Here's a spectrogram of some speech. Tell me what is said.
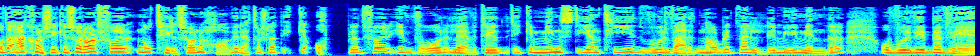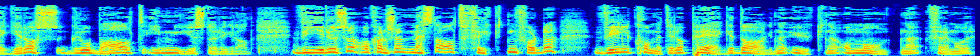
Og det er kanskje ikke så rart, for noe tilsvarende har vi rett og slett ikke opplevd før i vår levetid, ikke minst i en tid hvor verden har blitt veldig mye mindre, og hvor vi beveger oss globalt i mye større grad. Viruset, og kanskje mest av alt frykten for det, vil komme til å prege dagene, ukene og månedene fremover.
